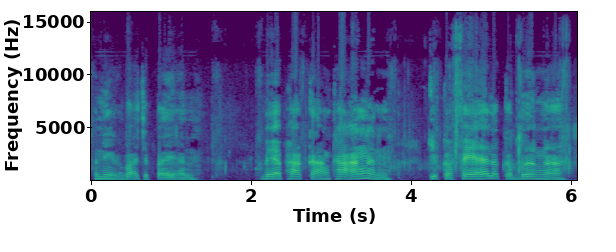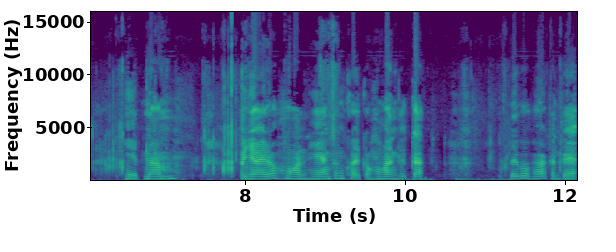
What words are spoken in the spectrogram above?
วันนี้ก็ว่าจะไปอันแวะภาคกลางทางอันจิบกาแฟแล้วก็เบิ่งอะเห็ดน้ำพยายแล้วหอนแห้งทั้งข่อยกับหอนก็กันเลยบ่พากันแวะ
